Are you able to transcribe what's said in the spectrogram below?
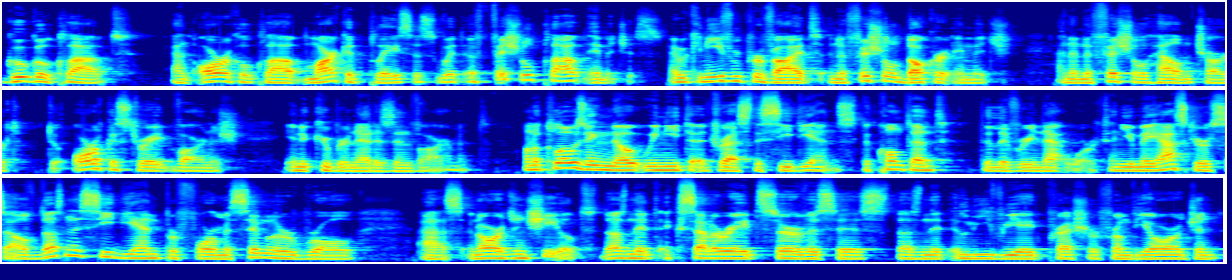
Google Cloud, and Oracle Cloud marketplaces with official cloud images. And we can even provide an official Docker image and an official Helm chart to orchestrate Varnish in a Kubernetes environment. On a closing note, we need to address the CDNs, the Content Delivery Networks. And you may ask yourself, doesn't a CDN perform a similar role as an origin shield? Doesn't it accelerate services? Doesn't it alleviate pressure from the origin?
